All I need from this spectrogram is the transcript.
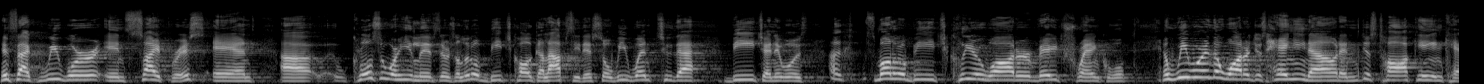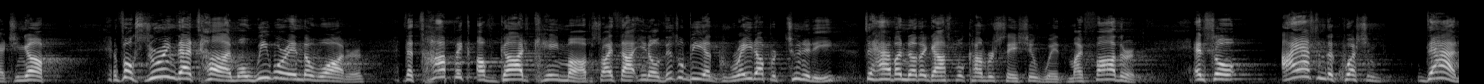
In fact, we were in Cyprus, and uh, close to where he lives, there's a little beach called Galapsides. So we went to that beach, and it was a small little beach, clear water, very tranquil. And we were in the water just hanging out and just talking and catching up. And folks, during that time, while we were in the water, the topic of God came up. So I thought, you know, this will be a great opportunity to have another gospel conversation with my father. And so I asked him the question, Dad,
